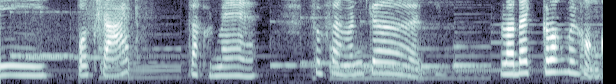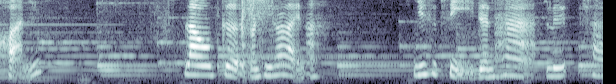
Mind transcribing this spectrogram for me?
มีโปสการ์ดจากคุณแม่ สุขสันต์วันเกิด เราได้กล้องเป็นของขวัญ เราเกิดวันที่เท่าไหร่นะ 24 เดือน 5 หรือใช่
